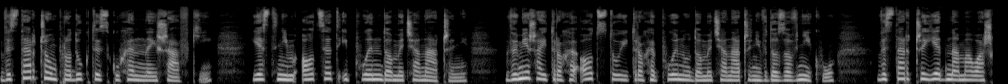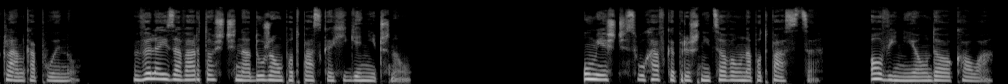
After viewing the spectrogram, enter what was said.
Wystarczą produkty z kuchennej szafki. Jest nim ocet i płyn do mycia naczyń. Wymieszaj trochę octu i trochę płynu do mycia naczyń w dozowniku. Wystarczy jedna mała szklanka płynu. Wylej zawartość na dużą podpaskę higieniczną. Umieść słuchawkę prysznicową na podpasce. Owiń ją dookoła.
